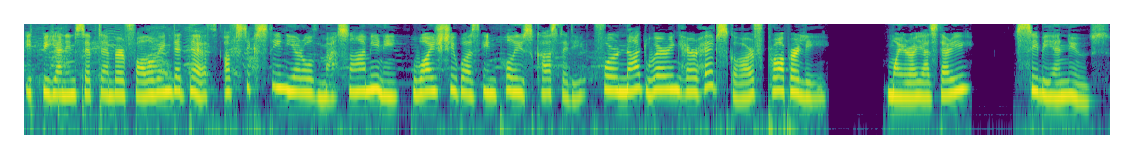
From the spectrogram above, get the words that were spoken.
It began in September following the death of 16 year old Mahsa Amini while she was in police custody for not wearing her headscarf properly. Myra Yazdari, CBN News.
